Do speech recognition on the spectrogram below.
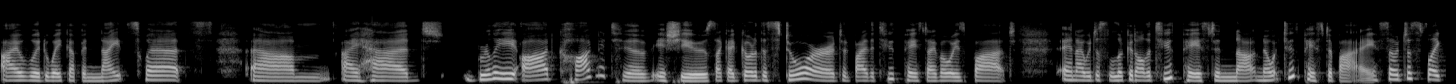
I would wake up in night sweats. Um, I had really odd cognitive issues. Like I'd go to the store to buy the toothpaste I've always bought, and I would just look at all the toothpaste and not know what toothpaste to buy. So just like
